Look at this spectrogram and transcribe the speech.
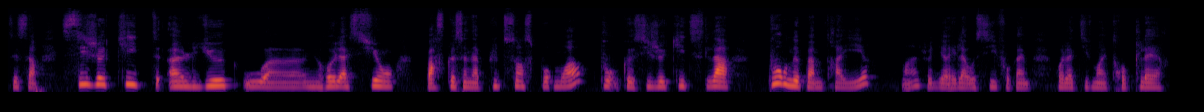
C'est ça. Si je quitte un lieu ou une relation parce que ça n'a plus de sens pour moi, pour que si je quitte cela pour ne pas me trahir, hein, je veux dire, et là aussi, il faut quand même relativement être clair,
